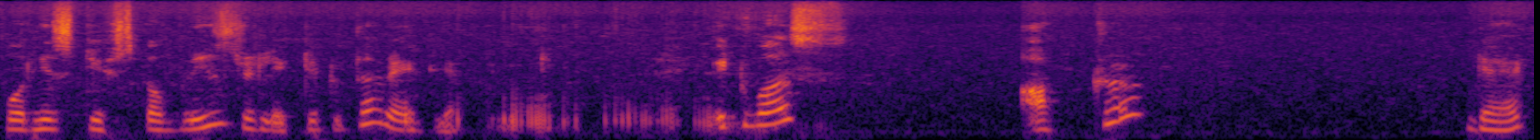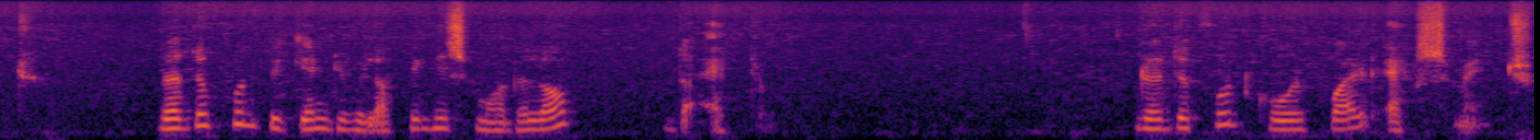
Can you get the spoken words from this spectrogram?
for his discoveries related to the radioactivity. It was after that Rutherford began developing his model of the atom. Rutherford gold foil experiment.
